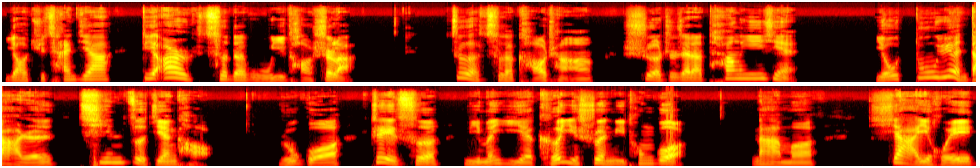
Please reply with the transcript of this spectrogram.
要去参加第二次的武艺考试了。这次的考场设置在了汤阴县，由都院大人亲自监考。如果这次，你们也可以顺利通过，那么下一回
